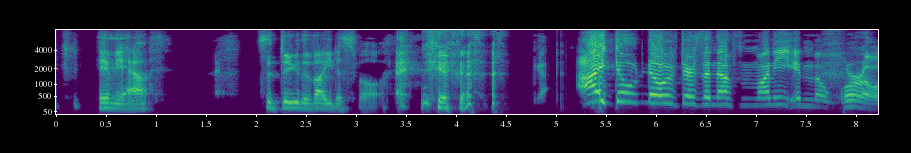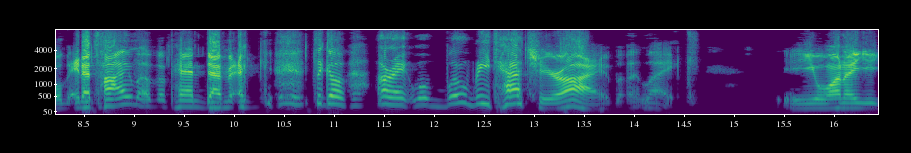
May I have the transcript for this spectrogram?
hear me out. To do the Vader spot. yeah. I don't know if there's enough money in the world in a time of a pandemic to go, all right, well, we'll retouch your eye, but like, you wanna you,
